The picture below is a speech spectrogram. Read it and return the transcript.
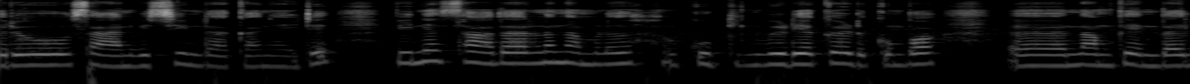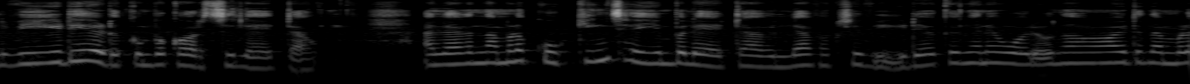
ഒരു സാൻഡ്വിച്ച് ഉണ്ടാക്കാനായിട്ട്. പിന്നെ സാധാരണ നമ്മൾ കുക്കിംഗ് വീഡിയോ ഒക്കെ എടുക്കുമ്പോൾ നമുക്ക് എന്തായാലും വീഡിയോ എടുക്കുമ്പോൾ കുറച്ച് ലേറ്റാവും അല്ലാതെ നമ്മൾ കുക്കിംഗ് ചെയ്യുമ്പോൾ ലേറ്റാവില്ല പക്ഷേ വീഡിയോ ഒക്കെ ഇങ്ങനെ ഓരോന്നായിട്ട് നമ്മൾ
